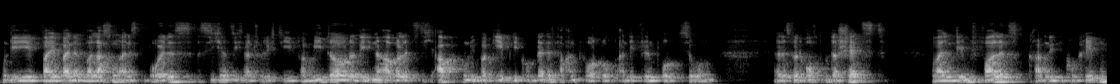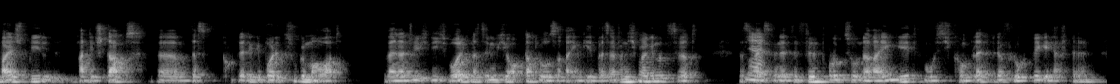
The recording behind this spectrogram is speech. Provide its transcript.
Und die, bei, bei einer Überlassung eines Gebäudes sichern sich natürlich die Vermieter oder die Inhaber letztlich ab und übergeben die komplette Verantwortung an die Filmproduktion. Ja, das wird oft unterschätzt. Weil in dem Fall, jetzt gerade in dem konkreten Beispiel, hat die Stadt äh, das komplette Gebäude zugemauert, weil natürlich nicht wollten, dass irgendwelche Obdachlose reingehen, weil es einfach nicht mehr genutzt wird. Das Ja. heißt, wenn jetzt eine Filmproduktion da reingeht, muss ich komplett wieder Fluchtwege herstellen.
